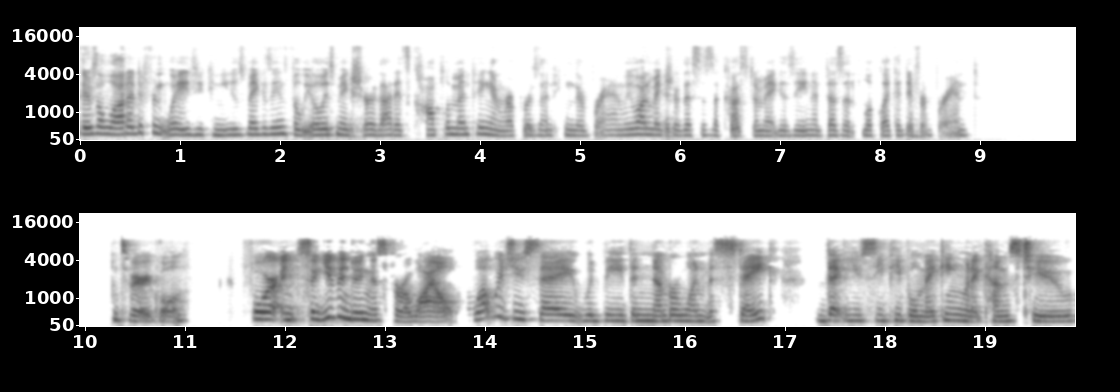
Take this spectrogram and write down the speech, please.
there's a lot of different ways you can use magazines, but we always make sure that it's complementing and representing their brand. We want to make sure this is a custom magazine. It doesn't look like a different brand. That's very cool. For and so you've been doing this for a while. What would you say would be the number one mistake that you see people making when it comes to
